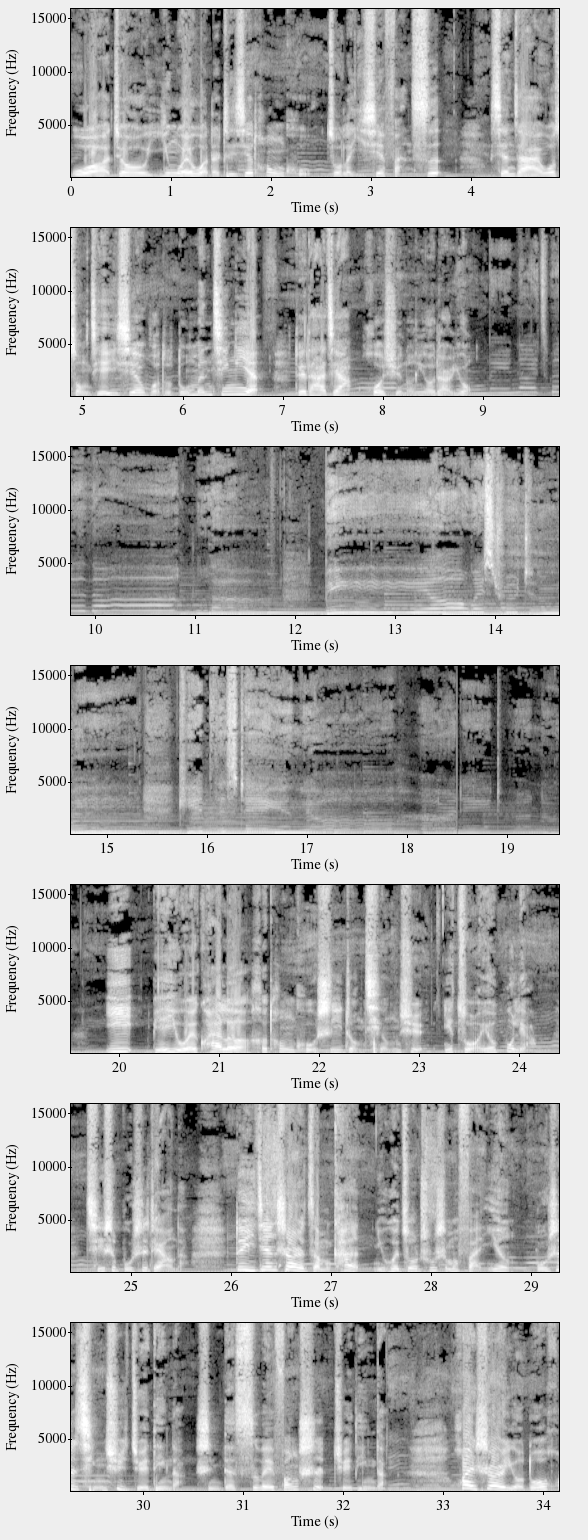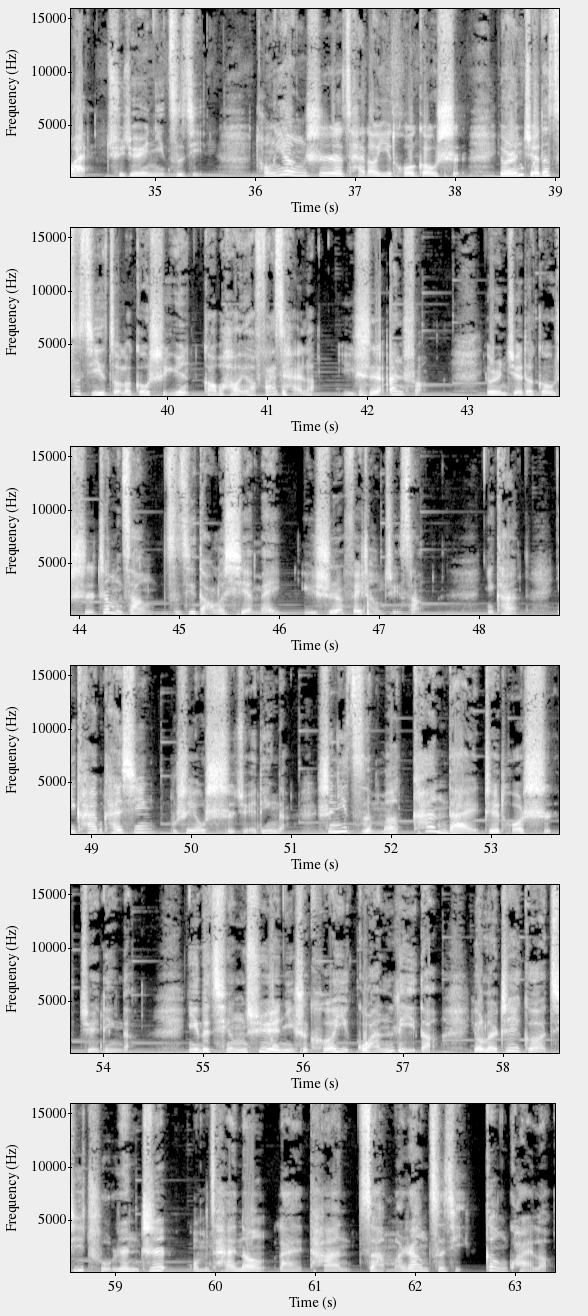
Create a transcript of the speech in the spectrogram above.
我就因为我的这些痛苦做了一些反思，现在我总结一些我的独门经验，对大家或许能有点用。一，别以为快乐和痛苦是一种情绪，你左右不了。其实不是这样的。对一件事儿怎么看，你会做出什么反应，不是情绪决定的，是你的思维方式决定的。坏事儿有多坏，取决于你自己。同样是踩到一坨狗屎，有人觉得自己走了狗屎运，搞不好要发财了，于是暗爽；有人觉得狗屎这么脏，自己倒了血霉，于是非常沮丧。你看，你开不开心，不是由屎决定的，是你怎么看待这坨屎决定的。你的情绪你是可以管理的。有了这个基础认知，我们才能来谈怎么让自己更快乐。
